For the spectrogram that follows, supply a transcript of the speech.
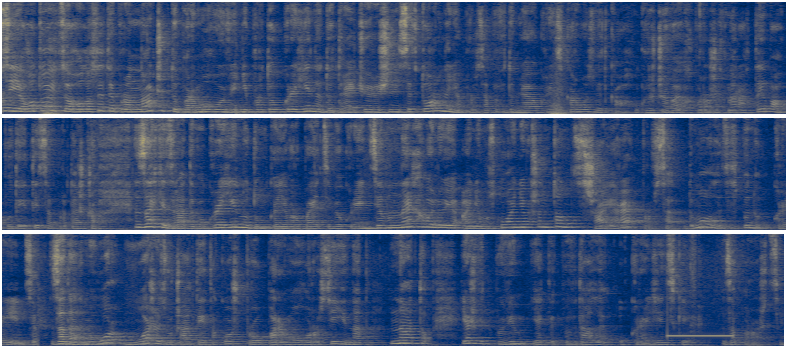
Росія готується оголосити про начебто перемогу у війні проти України до третьої річниці вторгнення. Про це повідомляє українська розвідка. У ключових ворожих наративах буде йтися про те, що захід зрадив Україну. Думка європейців і українців не хвилює ані Москва, Вашингтон. США і РФ про все домовили за спину українців. За даними ГУР, може звучати і також про перемогу Росії над НАТО. Я ж відповім, як відповідали українські запорожці.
